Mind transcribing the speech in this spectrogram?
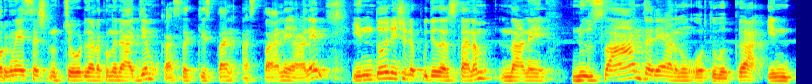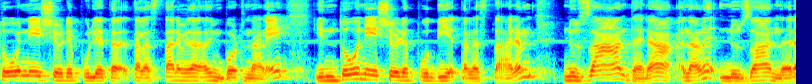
ഓർഗനൈസേഷൻ ഉച്ചകോടി നടക്കുന്ന രാജ്യം കസക്കിസ്ഥാൻ അസ്താനയാണ്. ഇന്തോനേഷ്യയുടെ പുതിയ തലസ്ഥാനം എന്താണ് നുസാന്തരയാണെന്ന് ഓർത്ത് വെക്കുക. ഇന്തോനേഷ്യയുടെ പുതിയ തലസ്ഥാനം ഏതാണ് അത് ഇമ്പോർട്ടന്റ് ആണ്. ഇന്തോനേഷ്യയുടെ പുതിയ തലസ്ഥാനം നുസാന്തര എന്നാണ് നുസാന്തര.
